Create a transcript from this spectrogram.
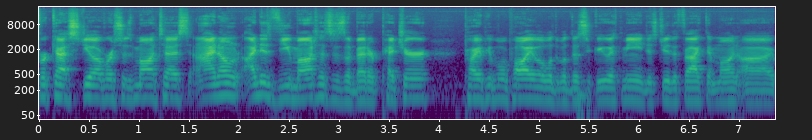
for Castillo versus Montas. I don't. I just view Montas as a better pitcher. Probably people probably will, will disagree with me just due to the fact that Mon, uh,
